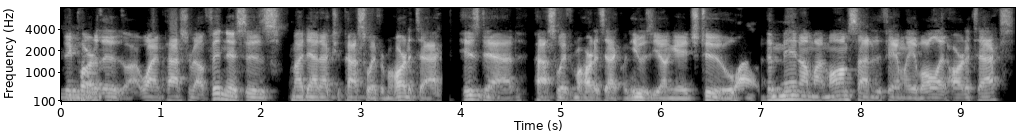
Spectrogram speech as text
big part of the uh, why I'm passionate about fitness is my dad actually passed away from a heart attack. His dad passed away from a heart attack when he was a young age too. Wow. The men on my mom's side of the family have all had heart attacks.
